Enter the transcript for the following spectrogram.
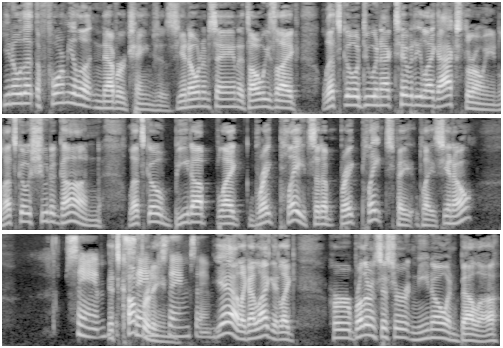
you know that the formula never changes. You know what I'm saying? It's always like, let's go do an activity like axe throwing. Let's go shoot a gun. Let's go beat up like break plates at a break plate spa- place, you know? Same. It's Same, comforting. Same, same. Yeah, like I like it. Like her brother and sister, Nino and Bella,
